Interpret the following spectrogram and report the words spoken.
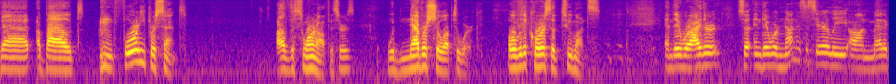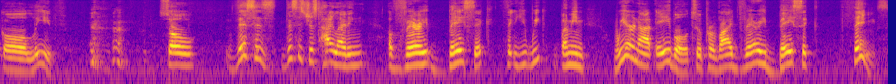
that about 40% of the sworn officers would never show up to work over the course of two months. And they were either, so, and they were not necessarily on medical leave. So this is this is just highlighting a very basic thing. You, we, I mean, we are not able to provide very basic things.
